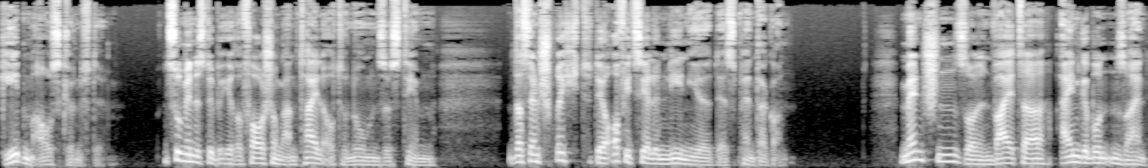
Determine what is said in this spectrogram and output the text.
geben Auskünfte, zumindest über ihre Forschung an teilautonomen Systemen. Das entspricht der offiziellen Linie des Pentagon. Menschen sollen weiter eingebunden sein,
